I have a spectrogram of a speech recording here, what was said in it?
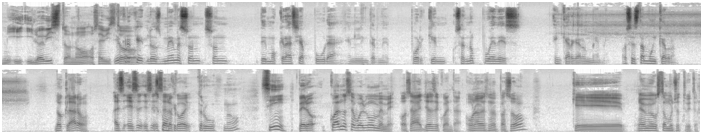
y, y lo he visto, ¿no? O sea, he visto... Yo creo que los memes son, son democracia pura en el internet. Porque, o sea, no puedes encargar un meme. O sea, está muy cabrón. No, claro. Es, es, es- es a lo que voy. True, ¿no? Sí, pero ¿cuándo se vuelve un meme? O sea, yo de cuenta, una vez me pasó que a mí me gusta mucho Twitter,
